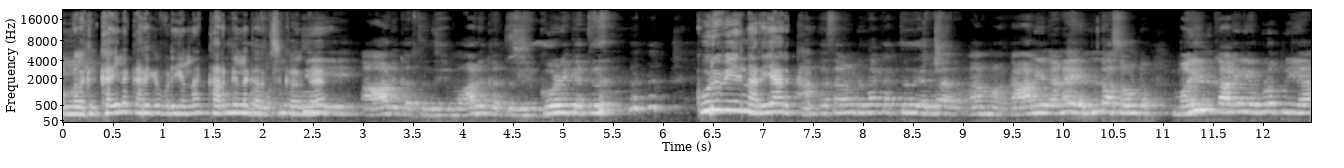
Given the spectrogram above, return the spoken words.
உங்களுக்கு கையில் கரைக்க பிடிக்கலனா கரண்டியில் கரைச்சிக்கோங்க. ஆடு கத்துது மாடு கத்துது கோழி கத்துது. குருவி நிறையா இருக்கு. அந்த சவுண்டு தான் கத்துது எல்லாம். ஆமா காலையில ஆனா எல்லா சவுண்டும் மயில் காலையில எவ்வளவு பிரியா?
